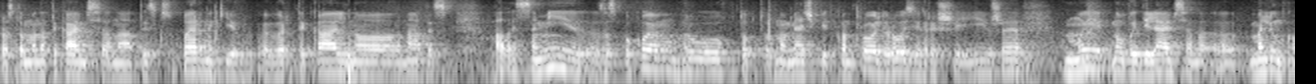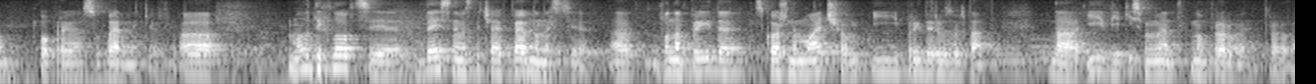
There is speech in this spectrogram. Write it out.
просто ми натикаємося на тиск суперників вертикально, натиск, але самі заспокоюємо гру, тобто ну, м'яч під контроль, розіграші, і вже ми ну, виділяємося е, малюнком попри суперників. Молоді хлопці десь не вистачає впевненості. а Вона прийде з кожним матчем і прийде результат. Да, і в якийсь момент ну, прорве, прорве.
